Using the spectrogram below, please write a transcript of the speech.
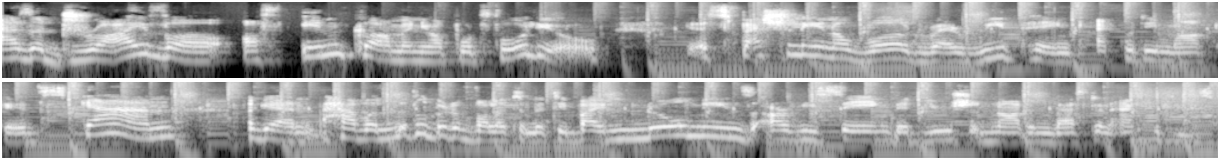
as a driver of income in your portfolio, especially in a world where we think equity markets can, again, have a little bit of volatility. By no means are we saying that you should not invest in equities,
